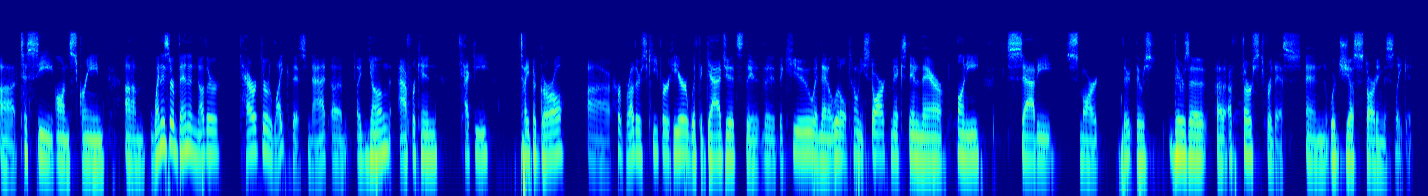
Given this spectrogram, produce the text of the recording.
uh, to see on screen. Um, when has there been another character like this, Matt? Uh, a young African techie type of girl. Uh, her brother's keeper here with the gadgets, the the the Q, and then a little Tony Stark mixed in there. Funny, savvy, smart. There, there's there's a, a, a thirst for this, and we're just starting to slake it.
